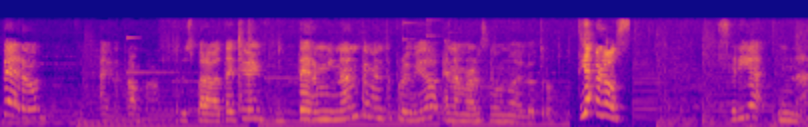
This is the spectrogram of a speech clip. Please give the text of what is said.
Pero hay una trampa. Los parabatalla tienen terminantemente prohibido enamorarse uno del otro. ¡Diablos! Sería una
